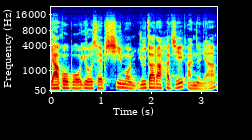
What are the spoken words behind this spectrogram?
야고보, 요셉, 시몬, 유다라 하지 않느냐?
